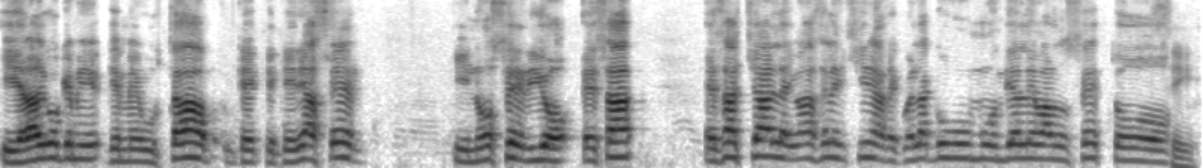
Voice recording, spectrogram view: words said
y era algo que me, que me gustaba, que, que quería hacer y no se dio. Esa, esa charla iban a hacer en China. Recuerda que hubo un mundial de baloncesto. Sí.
